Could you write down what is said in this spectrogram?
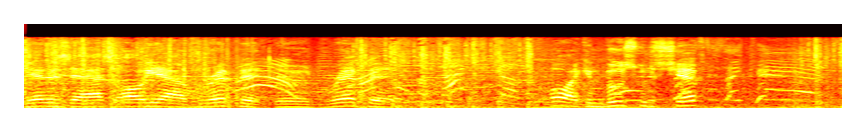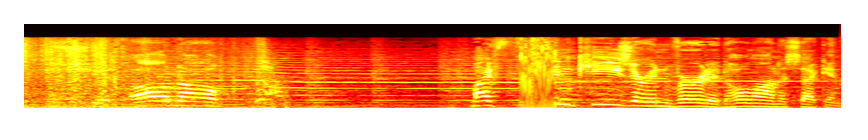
Get his ass. Oh yeah, rip it, dude, rip it. Oh, I can boost with shift? Shit. Oh no. My fucking keys are inverted. Hold on a second.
